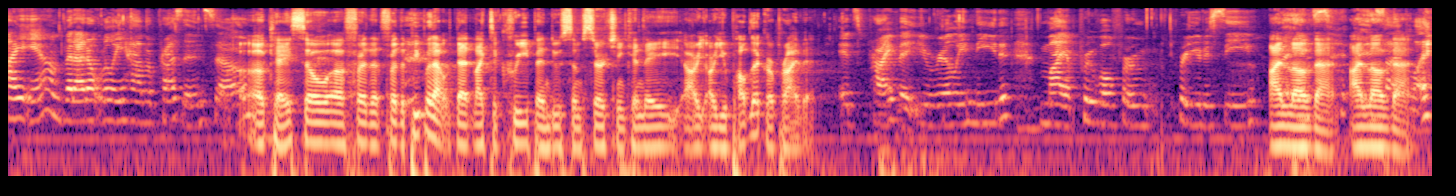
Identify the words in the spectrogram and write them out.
I am, but I don't really have a presence. So Okay, so uh, for the for the people that, that like to creep and do some searching, can they are, are you public or private? it's private. You really need my approval for for you to see. I love that. I love that. life.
